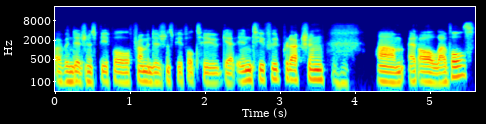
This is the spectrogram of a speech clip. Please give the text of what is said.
of indigenous people from indigenous people to get into food production mm-hmm. um, at all levels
